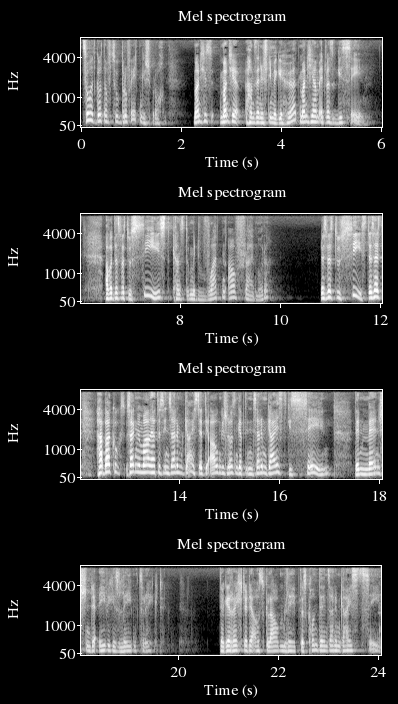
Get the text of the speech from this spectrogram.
So hat Gott oft zu Propheten gesprochen. Manches, manche haben seine Stimme gehört, manche haben etwas gesehen. Aber das, was du siehst, kannst du mit Worten aufschreiben, oder? Das, was du siehst. Das heißt, Habakkuk, sagen wir mal, er hat es in seinem Geist, er hat die Augen geschlossen gehabt, in seinem Geist gesehen, den Menschen, der ewiges Leben trägt. Der Gerechte, der aus Glauben lebt, das konnte er in seinem Geist sehen.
